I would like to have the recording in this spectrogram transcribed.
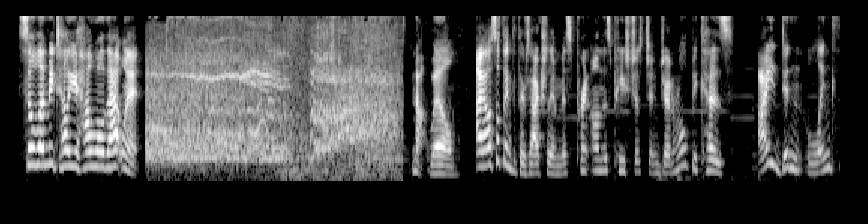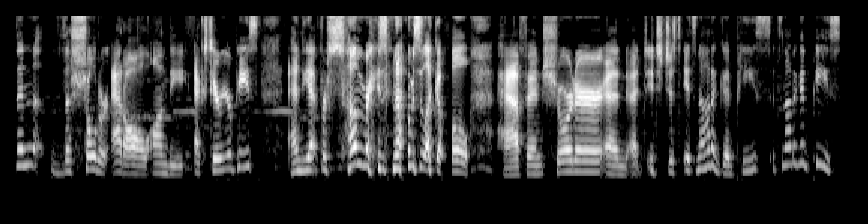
So let me tell you how well that went. Not well. I also think that there's actually a misprint on this piece just in general because I didn't lengthen the shoulder at all on the exterior piece, and yet for some reason I was like a full half inch shorter, and it's just, it's not a good piece. It's not a good piece.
